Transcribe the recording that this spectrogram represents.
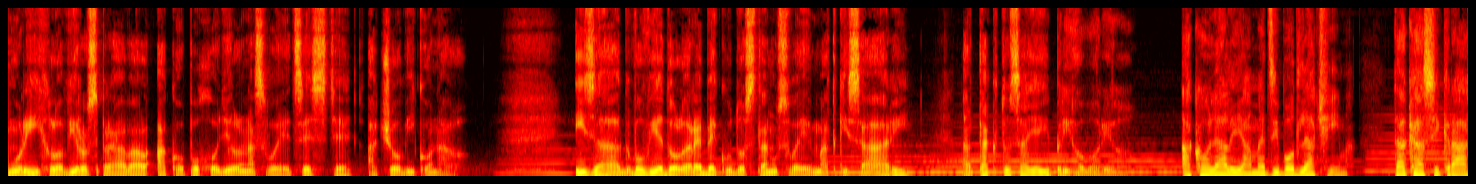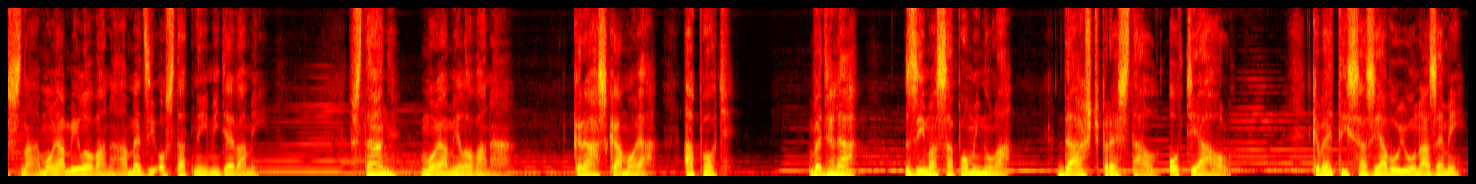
mu rýchlo vyrozprával, ako pochodil na svojej ceste a čo vykonal. Izák voviedol Rebeku do stanu svojej matky Sáry a takto sa jej prihovoril. Ako ľalia medzi bodľačím, taká si krásna, moja milovaná, medzi ostatnými devami. Vstaň, moja milovaná, kráska moja, a poď. Veď hľa, zima sa pominula, dážď prestal, odtiahol. Kvety sa zjavujú na zemi,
